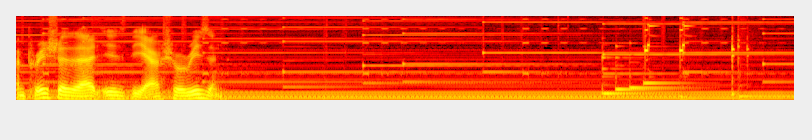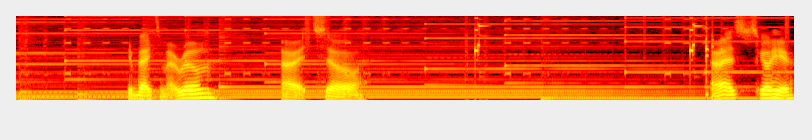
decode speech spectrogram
I'm pretty sure that is the actual reason. Get back to my room. Alright, so... Alright, let's go here.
